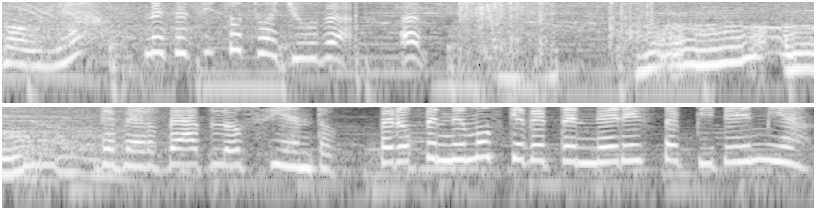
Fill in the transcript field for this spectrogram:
Goulia, necesito tu ayuda. Ah. De verdad lo siento, pero tenemos que detener esta epidemia.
